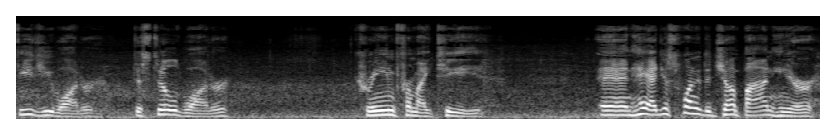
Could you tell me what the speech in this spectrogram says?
Fiji water, distilled water, cream for my tea. And hey, I just wanted to jump on here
